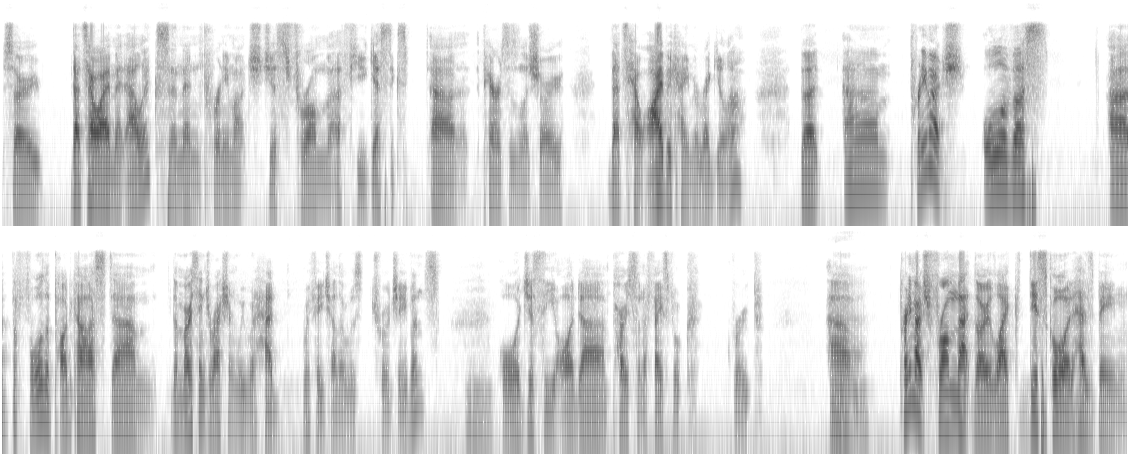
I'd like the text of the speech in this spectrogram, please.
so that's how I met Alex, and then pretty much just from a few guest ex- uh, appearances on the show, that's how I became a regular. But um, pretty much all of us uh, before the podcast, um, the most interaction we would had with each other was True Achievements or just the odd uh, post on a Facebook group. Um, Yeah. Pretty much from that though, like Discord has been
